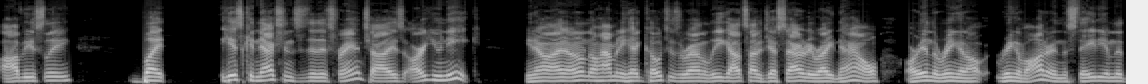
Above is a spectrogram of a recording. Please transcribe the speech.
obviously, but his connections to this franchise are unique. You know, I don't know how many head coaches around the league outside of Jeff Saturday right now are in the ring and ring of honor in the stadium that,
